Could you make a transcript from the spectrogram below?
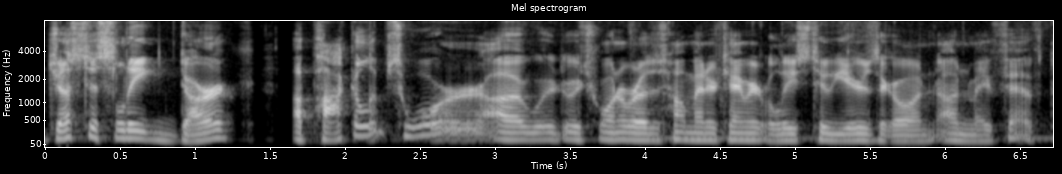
Justice League Dark Apocalypse War, uh, which Warner Brothers Home Entertainment released two years ago on, on May 5th.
